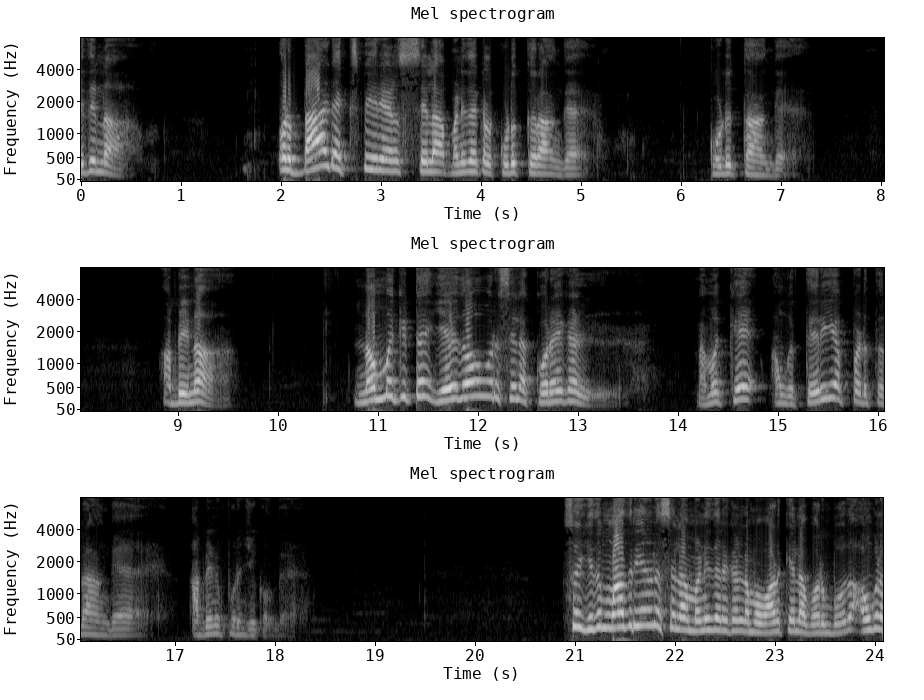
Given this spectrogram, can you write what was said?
எதுனா ஒரு பேட் எக்ஸ்பீரியன்ஸ் சில மனிதர்கள் கொடுக்குறாங்க கொடுத்தாங்க. அப்படின்னா நம்மக்கிட்ட ஏதோ ஒரு சில குறைகள் நமக்கே அவங்க தெரியப்படுத்துகிறாங்க அப்படின்னு புரிஞ்சுக்கோங்க. ஸோ இது மாதிரியான சில மனிதர்கள் நம்ம வாழ்க்கையில் வரும்போது அவங்கள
